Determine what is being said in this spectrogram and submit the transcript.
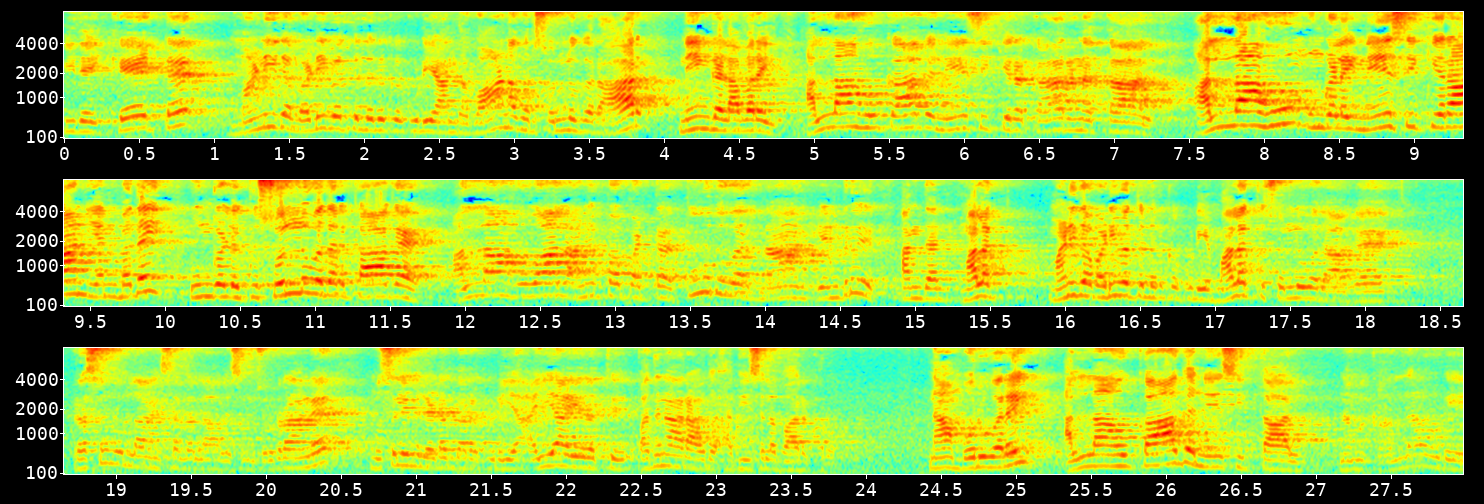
இதை கேட்ட மனித வடிவத்தில் இருக்கக்கூடிய அந்த வானவர் சொல்லுகிறார் நீங்கள் அவரை அல்லாஹுக்காக நேசிக்கிற காரணத்தால் அல்லாஹும் உங்களை நேசிக்கிறான் என்பதை உங்களுக்கு சொல்லுவதற்காக அல்லாஹுவால் அனுப்பப்பட்ட தூதுவர் நான் என்று அந்த மலக் மனித வடிவத்தில் இருக்கக்கூடிய மலக்கு சொல்லுவதாக ரசூலுல்லாஹி சல்லா அலைஹி சொல்கிறாங்க முஸ்லீமில் இடம்பெறக்கூடிய ஐயாயிரத்து பதினாறாவது ஹதீஸில் பார்க்குறோம். நாம் ஒருவரை அல்லாஹுக்காக நேசித்தால் நமக்கு அல்லாஹுடைய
